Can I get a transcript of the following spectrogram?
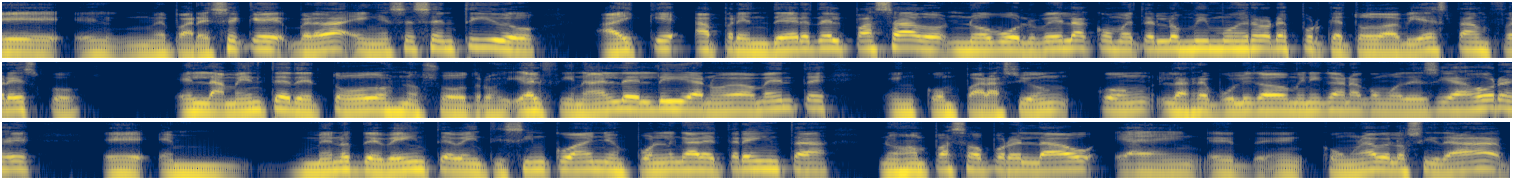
Eh, eh, me parece que, ¿verdad? En ese sentido, hay que aprender del pasado, no volver a cometer los mismos errores porque todavía están frescos en la mente de todos nosotros. Y al final del día, nuevamente, en comparación con la República Dominicana, como decía Jorge, eh, en menos de 20, 25 años, ponle 30, nos han pasado por el lado en- con una velocidad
